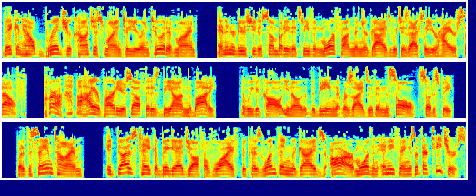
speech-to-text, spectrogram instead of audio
they can help bridge your conscious mind to your intuitive mind and introduce you to somebody that's even more fun than your guides, which is actually your higher self or a, higher part of yourself that is beyond the body that we could call, you know, the, being that resides within the soul, so to speak. But at the same time, it does take a big edge off of life because one thing the guides are more than anything is that they're teachers.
